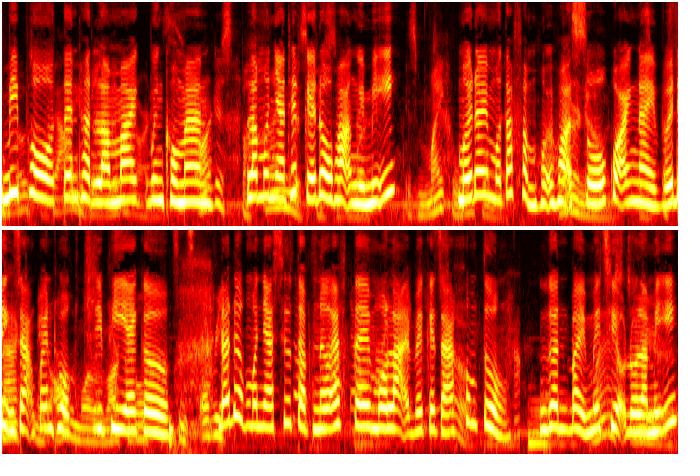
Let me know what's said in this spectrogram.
Beeple, tên thật là Mike Winkelmann, là một nhà thiết kế đồ họa người Mỹ. Mới đây, một tác phẩm hội họa số của anh này với định dạng quen thuộc JPEG đã được một nhà sưu tập NFT mua lại với cái giá không tưởng, gần 70 triệu đô la Mỹ.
